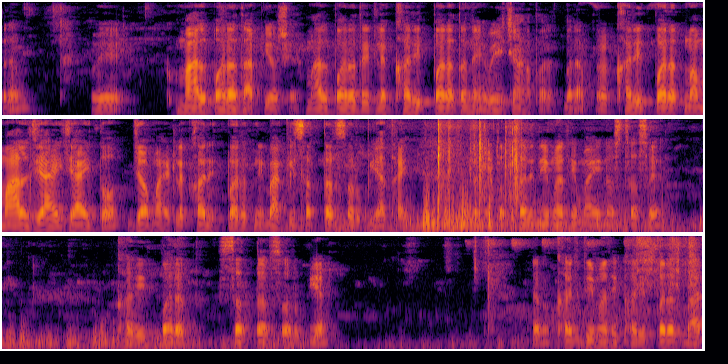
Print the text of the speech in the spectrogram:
બરાબર? હવે માલ પરત આપ્યો છે. માલ પરત એટલે ખરીદ પરત અને વેચાણ પરત. બરાબર? ખરીદ પરતમાં માલ જાય જાય તો જમા. એટલે ખરીદ પરતની બાકી સત્તરસો રૂપિયા થાય. તો ખરીદીમાંથી માઇનસ થશે. ખરીદ પરત સત્તરસો રૂપિયા બરાબર? ખરીદીમાંથી ખરીદ, પરત બાદ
